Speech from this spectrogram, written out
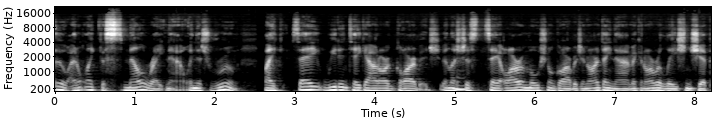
oh, I don't like the smell right now in this room. Like, say we didn't take out our garbage, and let's Right. just say our emotional garbage and our dynamic and our relationship.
